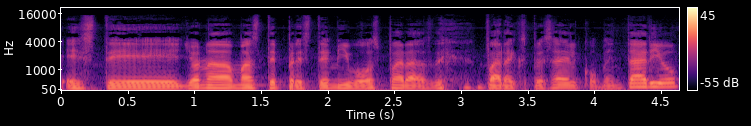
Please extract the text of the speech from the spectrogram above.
Este, yo nada más te presté mi voz para, para expresar el comentario.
